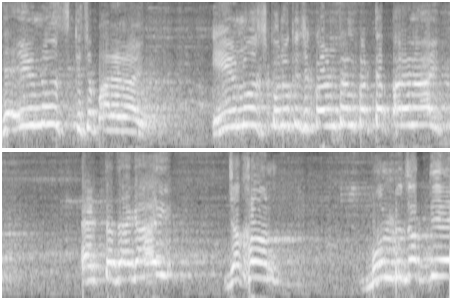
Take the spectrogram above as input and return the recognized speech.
যে ইউনুস কিছু পারে নাই। ইউনুস কোনো কিছু কন্ট্রোল করতে পারে নাই। একটা জায়গায় যখন বুলডোজার দিয়ে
